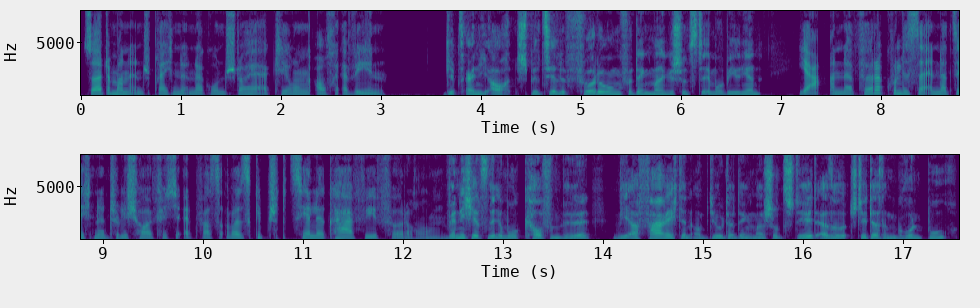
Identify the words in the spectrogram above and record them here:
Sollte man entsprechend in der Grundsteuererklärung auch erwähnen. Gibt es eigentlich auch spezielle Förderungen für denkmalgeschützte Immobilien? Ja, an der Förderkulisse ändert sich natürlich häufig etwas, aber es gibt spezielle KfW-Förderungen. Wenn ich jetzt eine Immo kaufen will, wie erfahre ich denn, ob die unter Denkmalschutz steht? Also steht das im Grundbuch?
